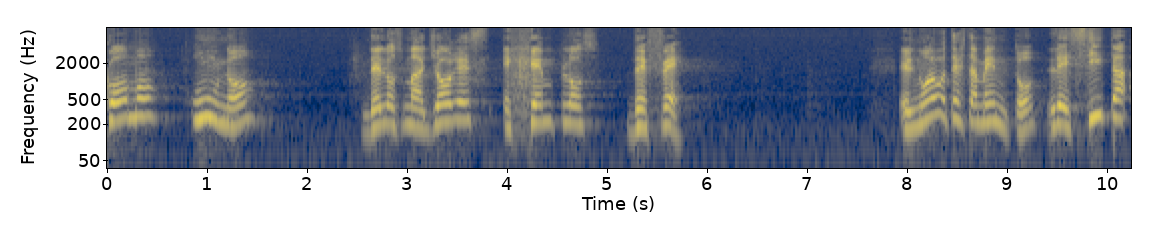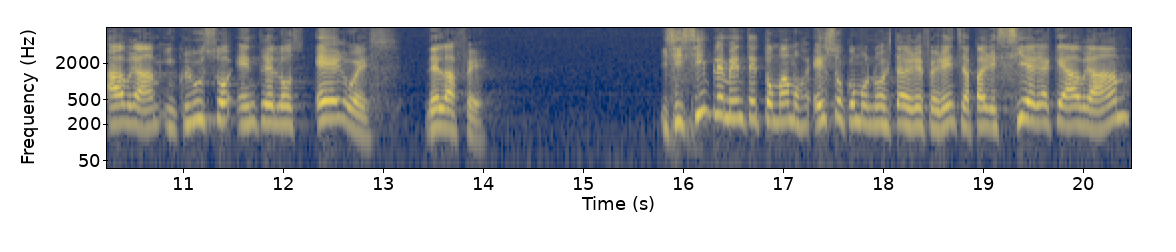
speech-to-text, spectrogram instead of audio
como uno de los mayores ejemplos de fe. El Nuevo Testamento le cita a Abraham incluso entre los héroes de la fe. Y si simplemente tomamos eso como nuestra referencia, pareciera que Abraham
